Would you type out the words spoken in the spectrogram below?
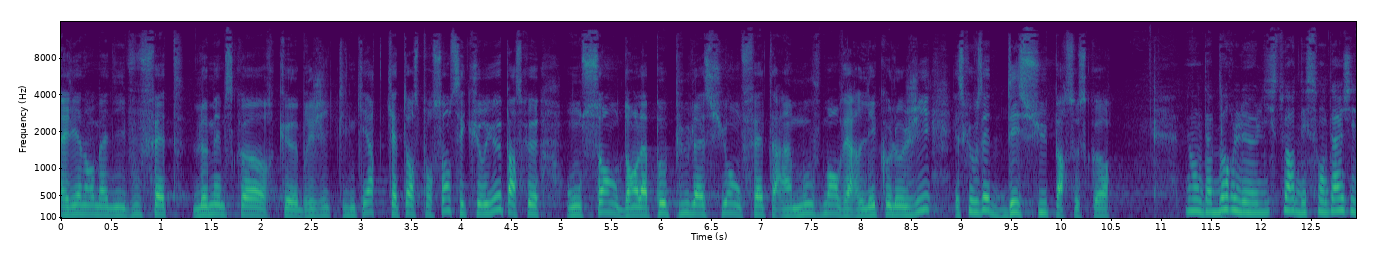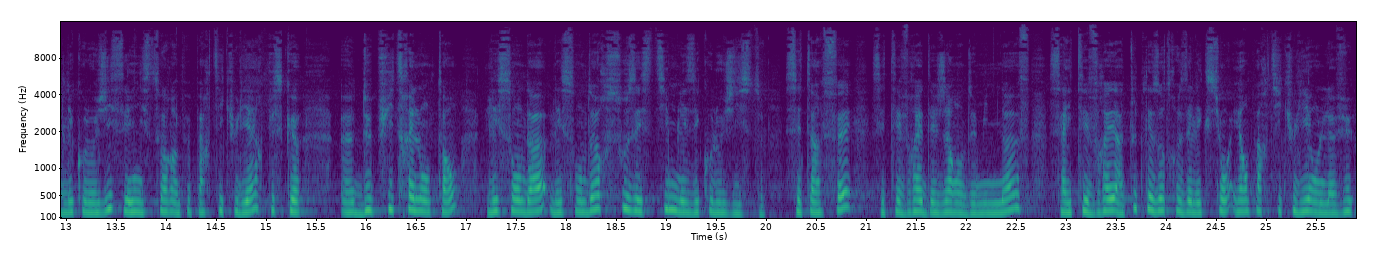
Eliane Romani, vous faites le même score que Brigitte Klinkert, 14%. C'est curieux parce qu'on sent dans la population en fait, un mouvement vers l'écologie. Est-ce que vous êtes déçu par ce score? Non, d'abord, l'histoire des sondages et de l'écologie, c'est une histoire un peu particulière, puisque euh, depuis très longtemps, les, les sondeurs sous-estiment les écologistes. C'est un fait, c'était vrai déjà en 2009, ça a été vrai à toutes les autres élections, et en particulier, on l'a vu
